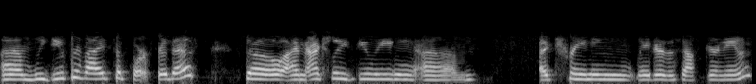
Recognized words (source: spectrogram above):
Um, we do provide support for this. So I'm actually doing um, a training later this afternoon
